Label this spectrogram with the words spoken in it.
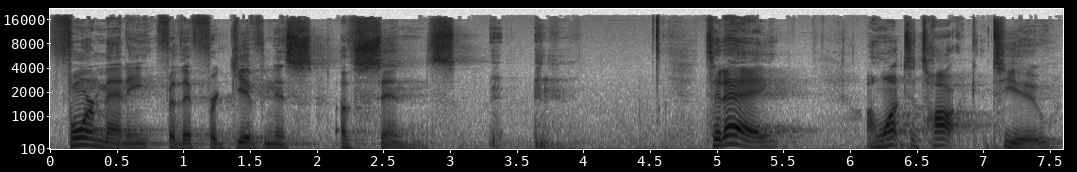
for many for the forgiveness of sins. Today, I want to talk to you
